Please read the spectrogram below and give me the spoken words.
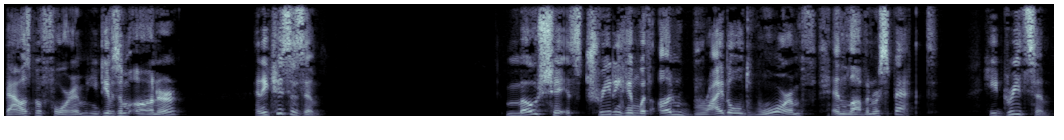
bows before him, he gives him honor, and he kisses him. Moshe is treating him with unbridled warmth and love and respect. He greets him.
